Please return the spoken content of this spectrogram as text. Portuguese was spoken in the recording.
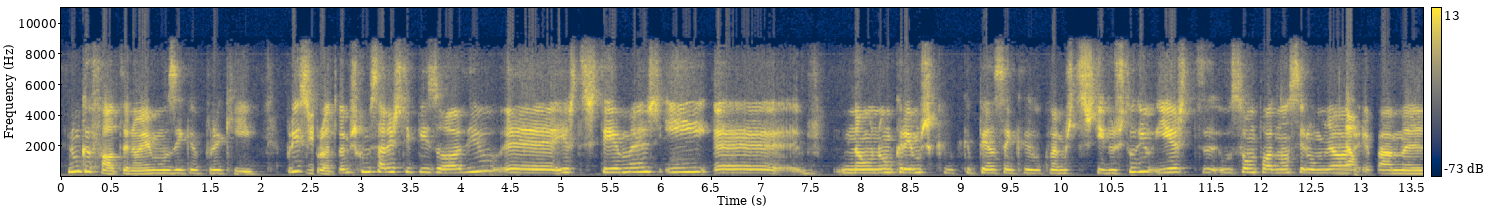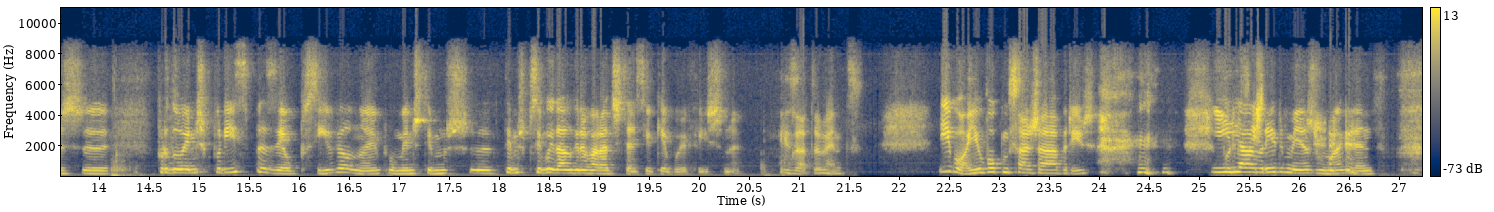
nunca falta, não é? Música por aqui. Por isso, pronto, vamos começar este episódio, eh, estes temas, e eh, não, não queremos que, que pensem que, que vamos desistir do estúdio. E este, o som pode não ser o melhor, Não. epá, mas eh, perdoem-nos por isso, mas é o possível, não é? Pelo menos temos, temos possibilidade de gravar à distância, o que é bué fixe, não é? Exatamente. E bom, eu vou começar já a abrir. E a isto- abrir mesmo, à grande.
